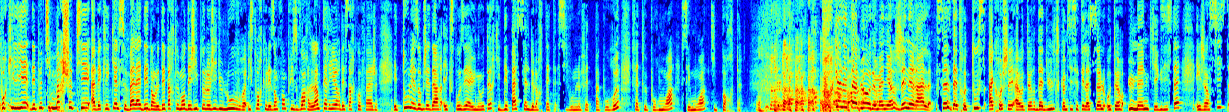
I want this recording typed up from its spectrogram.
Pour qu'il y ait des petits marchepieds avec lesquels se balader dans le département d'égyptologie du Louvre, histoire que les enfants puissent voir l'intérieur des sarcophages et tous les objets d'art exposés à une hauteur qui dépasse celle de leur tête. Si vous ne le faites pas pour eux, faites-le pour moi, c'est moi qui porte. pour que les tableaux, de manière générale, cessent d'être tous accrochés à hauteur d'adulte, comme si c'était la seule hauteur humaine qui existait, et j'insiste,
